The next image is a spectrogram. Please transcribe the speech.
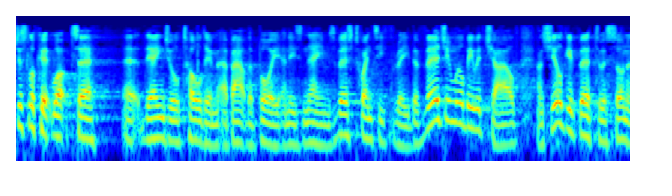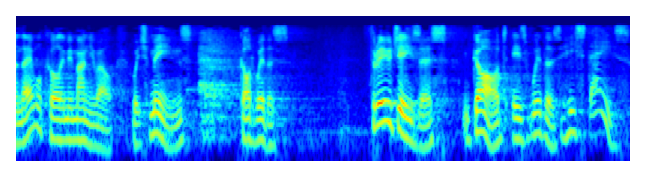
just look at what uh, uh, the angel told him about the boy and his names. Verse 23 The virgin will be with child, and she'll give birth to a son, and they will call him Emmanuel, which means God with us. Through Jesus, God is with us. He stays.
